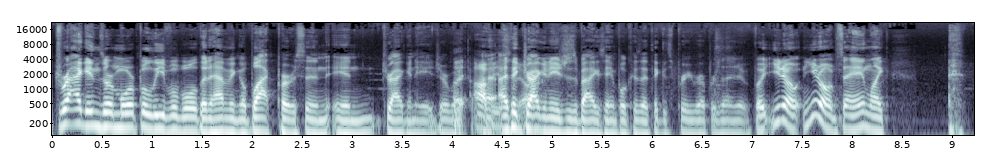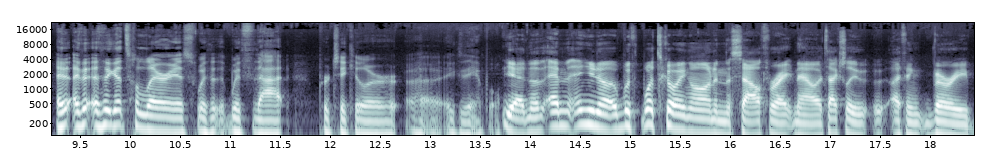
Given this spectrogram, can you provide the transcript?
dragons are more believable than having a black person in Dragon Age or what? They I, I think are. Dragon Age is a bad example because I think it's pretty representative. But you know, you know what I'm saying? Like, I, I I think that's hilarious with with that particular uh, example. Yeah, no, and and you know, with what's going on in the South right now, it's actually I think very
